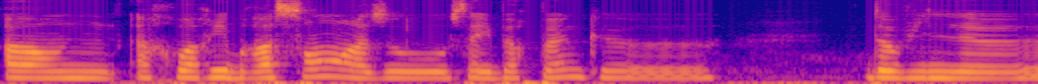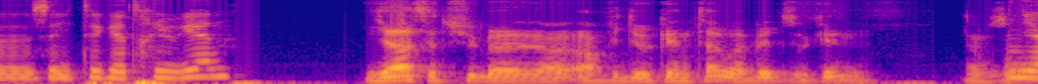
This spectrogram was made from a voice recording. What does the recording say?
a, an, a c'hoari brasan a zo cyberpunk, euh, da vil euh, zeite gatriugen. Ya, sais-tu, bah, ar vidéo kenta oa bet zo ken. Dans zonj.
